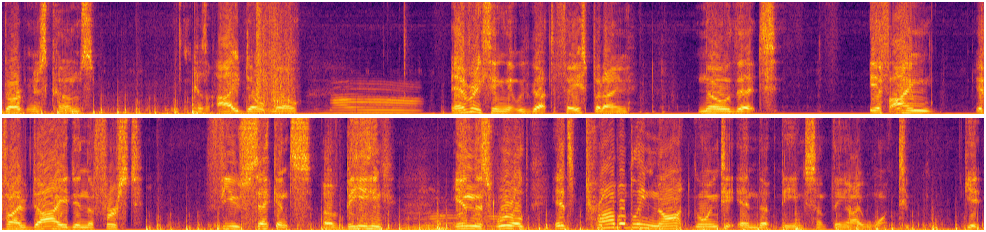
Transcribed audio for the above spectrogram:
darkness comes because I don't know everything that we've got to face but I know that if I'm if I've died in the first few seconds of being in this world it's probably not going to end up being something I want to get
